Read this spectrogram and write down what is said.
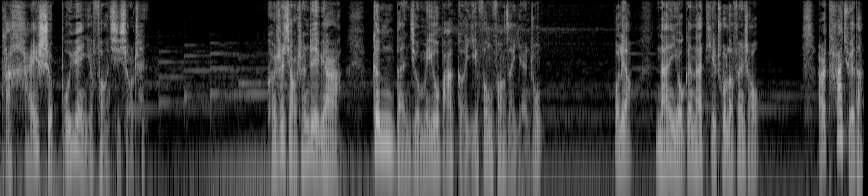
他还是不愿意放弃小陈。可是小陈这边啊，根本就没有把葛一峰放在眼中。不料男友跟她提出了分手，而她觉得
